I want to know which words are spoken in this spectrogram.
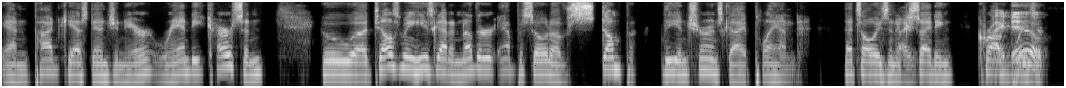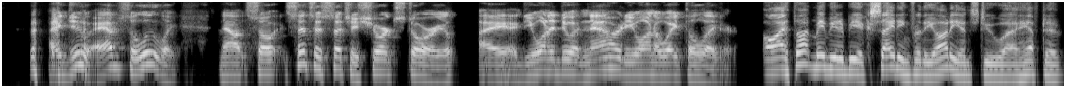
and podcast engineer, Randy Carson, who uh, tells me he's got another episode of Stump the Insurance Guy planned. That's always an exciting crowd. I do. I do absolutely. Now, so since it's such a short story, I do you want to do it now or do you want to wait till later? Oh, I thought maybe it'd be exciting for the audience to uh, have to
